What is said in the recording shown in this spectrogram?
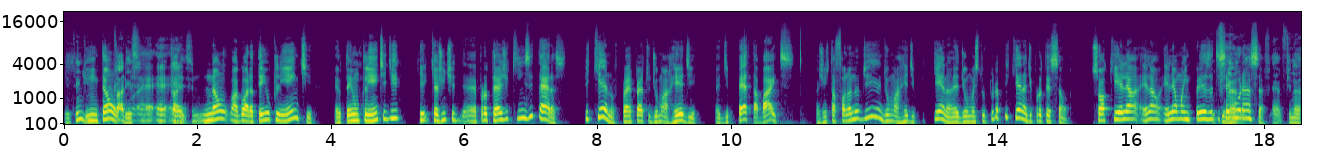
Entendi. Então, é claríssimo. É, é, claríssimo. não agora tem o cliente, eu tenho um cliente de que, que a gente é, protege 15 teras, pequeno, perto de uma rede é, de petabytes. A gente está falando de, de uma rede pequena, né, de uma estrutura pequena de proteção. Só que ele é, ele é, ele é uma empresa de finan segurança. É, finan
